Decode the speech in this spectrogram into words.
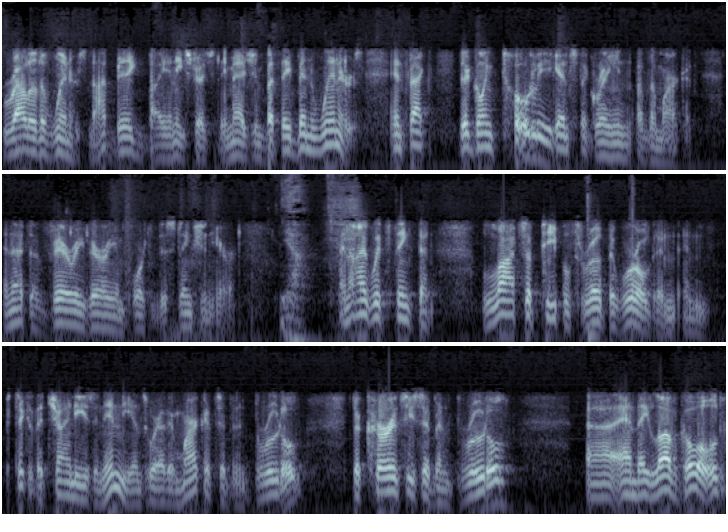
relative winners. Not big by any stretch of the imagination, but they've been winners. In fact, they're going totally against the grain of the market. And that's a very, very important distinction here. Yeah. And I would think that lots of people throughout the world, and, and particularly the Chinese and Indians, where their markets have been brutal, their currencies have been brutal, uh, and they love gold,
